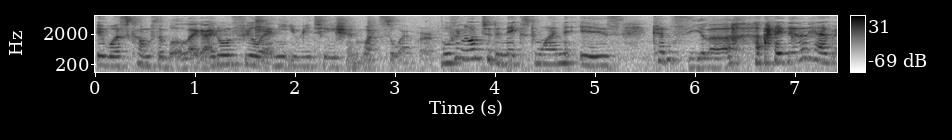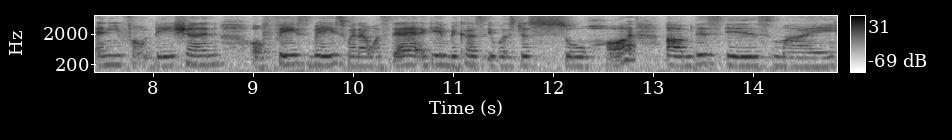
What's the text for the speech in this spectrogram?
it was comfortable. Like I don't feel any irritation whatsoever. Moving on to the next one is concealer. I didn't have any foundation or face base when I was there again because it was just so hot. Um, this is my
